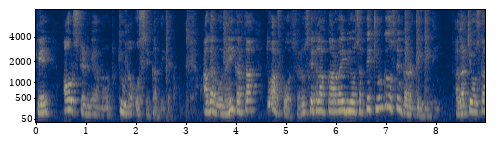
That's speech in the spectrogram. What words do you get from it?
कि आउटस्टैंडिंग अमाउंट क्यों ना उससे कर दी जाए। अगर वो नहीं करता तो ऑफकोर्स फिर उसके खिलाफ कार्रवाई भी हो सकती है, क्योंकि उसने गारंटी दी थी। अगरचे उसका,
